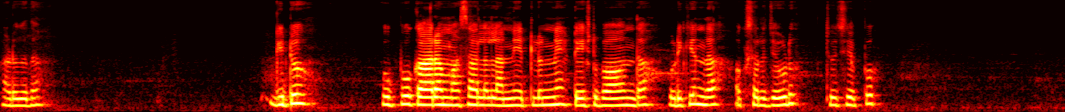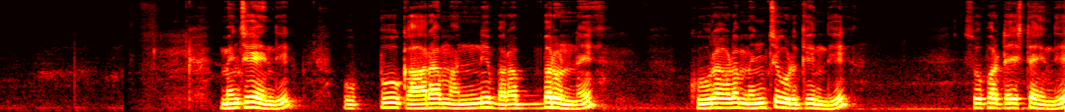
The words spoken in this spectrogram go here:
అడుగుదాం? గిటు ఉప్పు కారం మసాలాలు అన్నీ ఎట్లున్నాయి? టేస్ట్ బాగుందా? ఉడికిందా? ఒకసారి చూడు చూసి చెప్పు. మంచిగా అయింది. ఉప్పు కారం అన్నీ బరబ్బర్ ఉన్నాయి. కూర కూడా మంచిగా ఉడికింది. సూపర్ టేస్ట్ అయింది.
